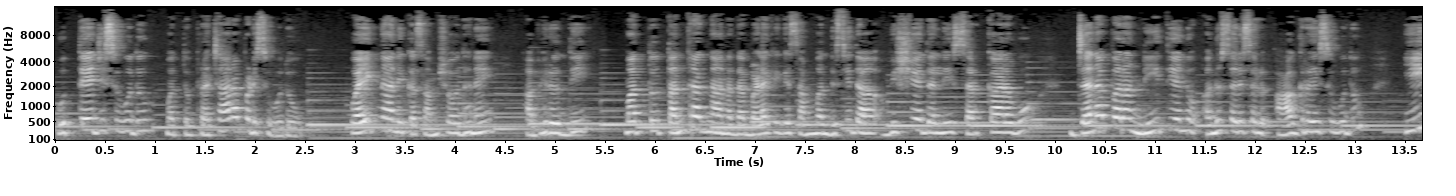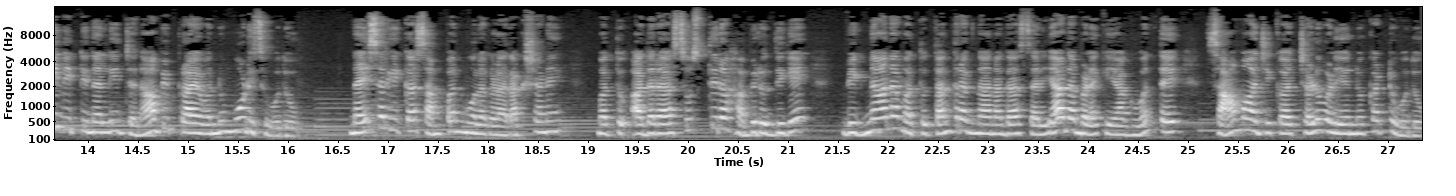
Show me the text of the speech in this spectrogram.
ಉತ್ತೇಜಿಸುವುದು ಮತ್ತು ಪ್ರಚಾರಪಡಿಸುವುದು. ವೈಜ್ಞಾನಿಕ ಸಂಶೋಧನೆ, ಅಭಿವೃದ್ಧಿ ಮತ್ತು ತಂತ್ರಜ್ಞಾನದ ಬಳಕೆಗೆ ಸಂಬಂಧಿಸಿದ ವಿಷಯದಲ್ಲಿ ಸರ್ಕಾರವು ಜನಪರ ನೀತಿಯನ್ನು ಅನುಸರಿಸಲು ಆಗ್ರಹಿಸುವುದು, ಈ ನಿಟ್ಟಿನಲ್ಲಿ ಜನಾಭಿಪ್ರಾಯವನ್ನು ಮೂಡಿಸುವುದು. ನೈಸರ್ಗಿಕ ಸಂಪನ್ಮೂಲಗಳ ರಕ್ಷಣೆ ಮತ್ತು ಅದರ ಸುಸ್ಥಿರ ಅಭಿವೃದ್ಧಿಗೆ ವಿಜ್ಞಾನ ಮತ್ತು ತಂತ್ರಜ್ಞಾನದ ಸರಿಯಾದ ಬಳಕೆಯಾಗುವಂತೆ ಸಾಮಾಜಿಕ ಚಳುವಳಿಯನ್ನು ಕಟ್ಟುವುದು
